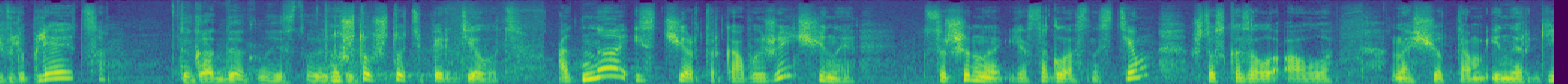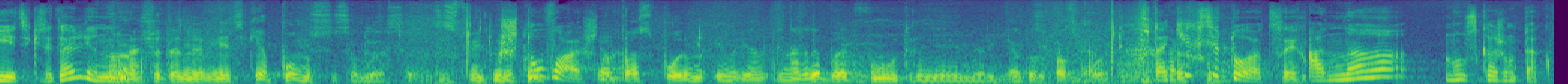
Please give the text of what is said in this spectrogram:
и влюбляется. Ты кадетная история. Ну что, что теперь делать? Одна из черт роковой женщины, совершенно я согласна с тем, что сказала Алла насчет там энергетики и так далее, Но но насчет энергетики я полностью согласен. Действительно. Что Тут важно? Я и- Иногда бывает внутренняя энергия. Я тоже поспорю. в таких ситуациях она, ну, скажем так,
